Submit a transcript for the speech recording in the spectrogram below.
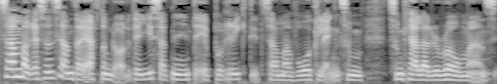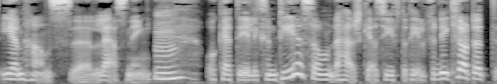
Samma recensenter i Aftonbladet, jag gissar att ni inte är på riktigt samma våglängd som, som kallade romance enhandsläsning. Och att det är liksom det som det här ska syfta till. För det är klart att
